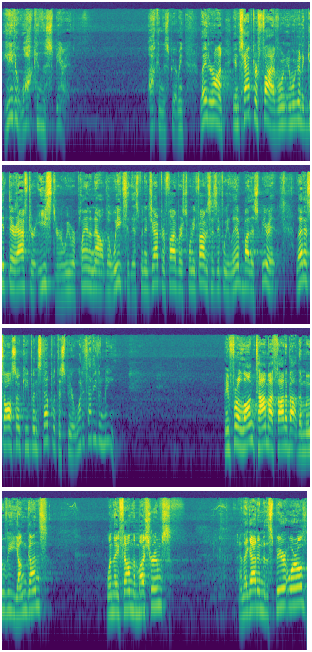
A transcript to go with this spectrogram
you need to walk in the Spirit. Walk in the Spirit. I mean, later on in chapter 5, and we're going to get there after Easter. We were planning out the weeks of this, but in chapter 5, verse 25, it says, If we live by the Spirit, let us also keep in step with the Spirit. What does that even mean? I mean, for a long time, I thought about the movie Young Guns when they found the mushrooms and they got into the spirit world.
